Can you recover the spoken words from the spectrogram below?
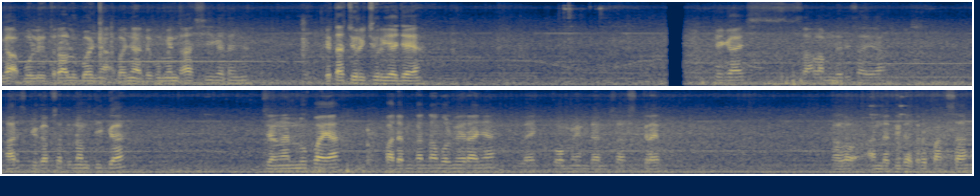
Nggak boleh terlalu banyak banyak dokumentasi katanya. Kita curi-curi aja ya. Oke guys, salam dari saya. Haris Gegap 163. Jangan lupa ya, padamkan tombol merahnya, like, komen, dan subscribe. Kalau Anda tidak terpaksa.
